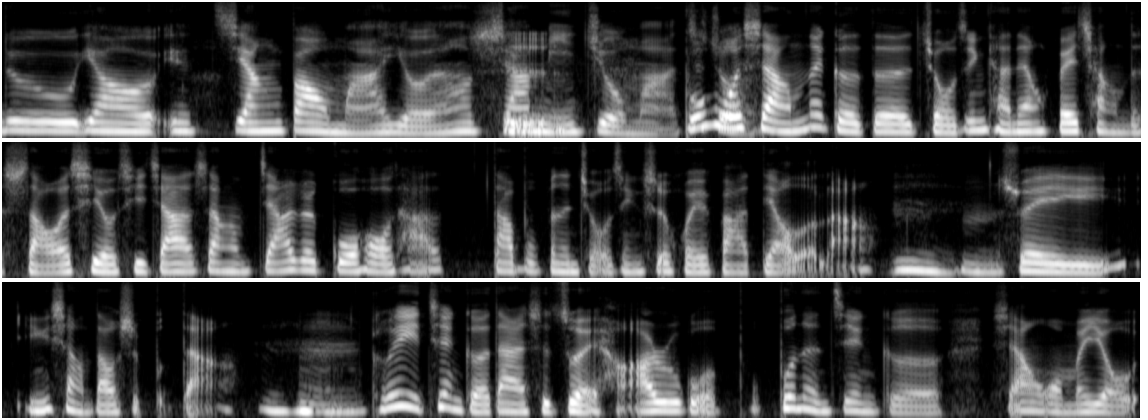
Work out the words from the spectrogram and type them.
都要姜爆麻油，然后加米酒嘛。不过我想那个的酒精含量非常的少，而且尤其加上加热过后，它大部分的酒精是挥发掉了啦。嗯嗯，所以影响倒是不大。嗯哼，可以间隔当然是最好啊。如果不不能间隔。像我们有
